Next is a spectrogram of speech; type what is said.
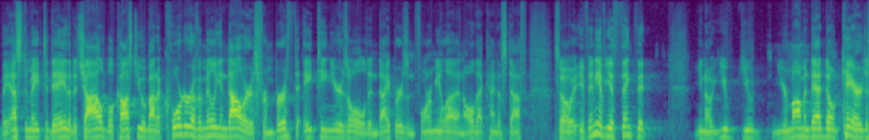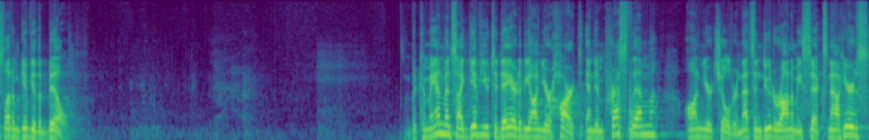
They estimate today that a child will cost you about a quarter of a million dollars from birth to 18 years old in diapers and formula and all that kind of stuff. So if any of you think that you know you, you, your mom and dad don't care, just let them give you the bill. The commandments I give you today are to be on your heart and impress them on your children. That's in Deuteronomy 6. Now, here's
